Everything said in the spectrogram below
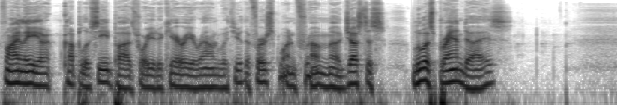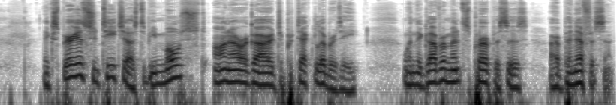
Finally, a couple of seed pods for you to carry around with you. The first one from uh, Justice Louis Brandeis Experience should teach us to be most on our guard to protect liberty when the government's purposes are beneficent.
